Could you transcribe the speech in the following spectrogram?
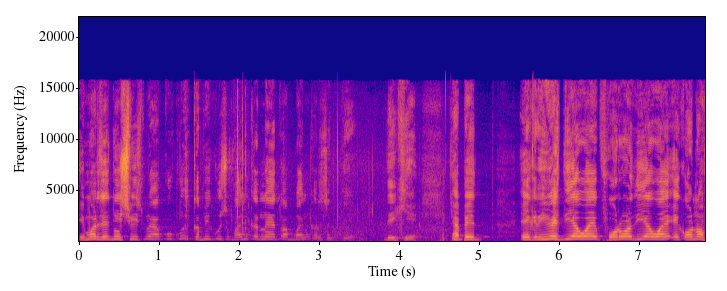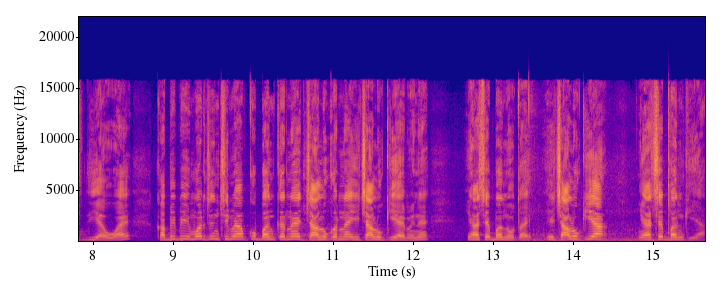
इमरजेंसी स्विच में आपको कोई कभी कुछ बंद करना है तो आप बंद कर सकते हैं। देखिए, यहाँ पे एक रिवर्स दिया हुआ है, एक फॉरवर्ड दिया हुआ है, एक ऑन ऑफ़ दिया हुआ है। कभी भी इमरजेंसी में आपको बंद करना है, चालू करना है, ये चालू किया है मैंने, यहाँ से बंद होता है। ये चालू किया, यहाँ से बंद किया।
